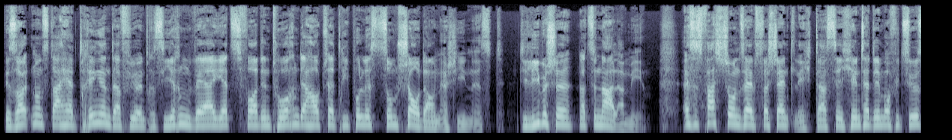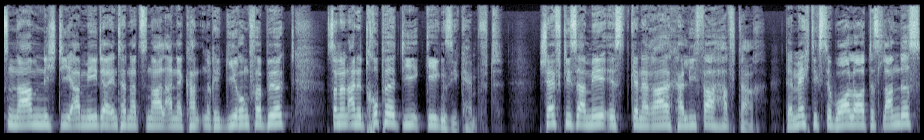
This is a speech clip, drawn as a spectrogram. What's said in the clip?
Wir sollten uns daher dringend dafür interessieren, wer jetzt vor den Toren der Hauptstadt Tripolis zum Showdown erschienen ist. Die libysche Nationalarmee. Es ist fast schon selbstverständlich, dass sich hinter dem offiziösen Namen nicht die Armee der international anerkannten Regierung verbirgt, sondern eine Truppe, die gegen sie kämpft. Chef dieser Armee ist General Khalifa Haftar, der mächtigste Warlord des Landes,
